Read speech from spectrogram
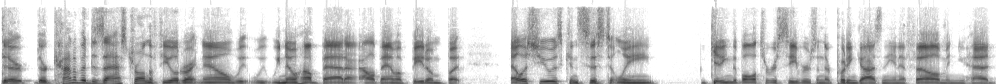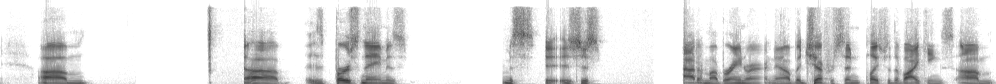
they're they're kind of a disaster on the field right now. We, we we know how bad Alabama beat them, but LSU is consistently getting the ball to receivers and they're putting guys in the NFL. I mean, you had um, uh, his first name is is just out of my brain right now, but Jefferson plays for the Vikings. Um,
